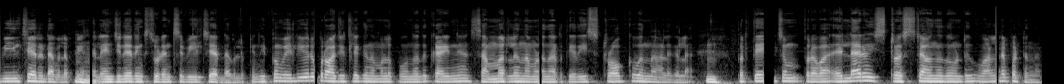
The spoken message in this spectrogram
വീൽ ചെയർ ഡെവലപ്പ് ചെയ്യുന്നില്ല എഞ്ചിനീയറിംഗ് സ്റ്റുഡൻസ് വീൽ ചെയർ ഡെവലപ്പ് ചെയ്യുന്നത് ഇപ്പം വലിയൊരു പ്രോജക്റ്റിലേക്ക് നമ്മൾ പോകുന്നത് കഴിഞ്ഞ സമ്മറിൽ നമ്മൾ നടത്തിയത് ഈ സ്ട്രോക്ക് വന്ന ആളുകളെ പ്രത്യേകിച്ചും എല്ലാവരും ഈ സ്ട്രെസ്ഡ് ആവുന്നത് കൊണ്ട് വളരെ പെട്ടെന്ന്.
